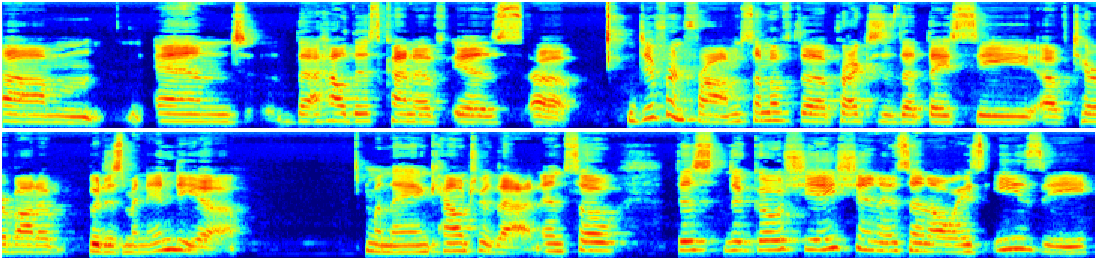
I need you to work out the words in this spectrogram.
um, and the, how this kind of is uh, different from some of the practices that they see of Theravada Buddhism in India when they encounter that. And so this negotiation isn't always easy,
